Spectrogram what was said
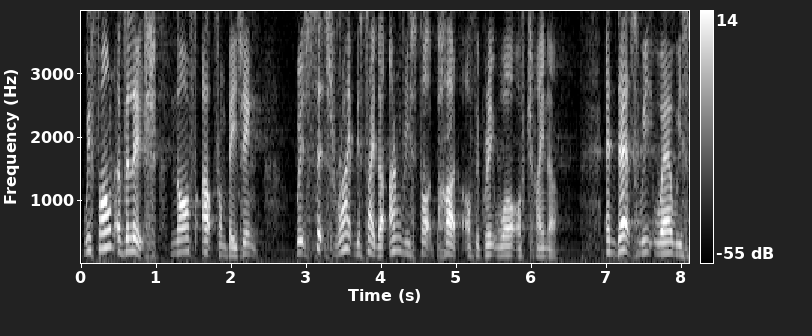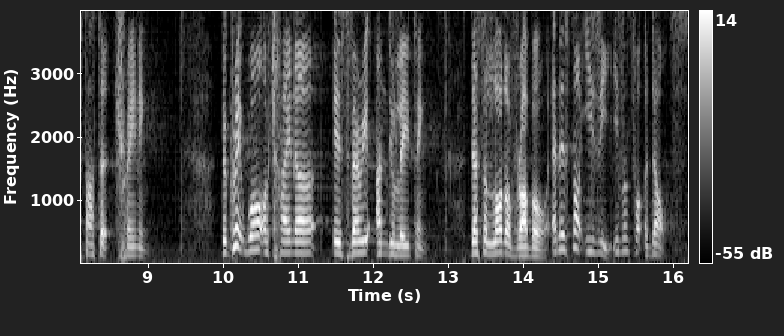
We found a village north up from Beijing, which sits right beside the unrestored part of the Great Wall of China. And that's we, where we started training. The Great Wall of China is very undulating. There's a lot of rubble, and it's not easy, even for adults.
